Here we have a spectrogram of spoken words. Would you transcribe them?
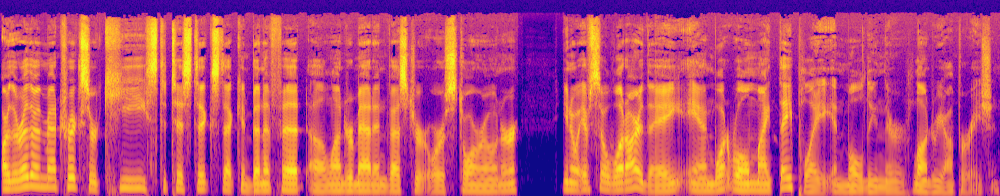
Are there other metrics or key statistics that can benefit a laundromat investor or store owner? You know, if so, what are they and what role might they play in molding their laundry operation?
